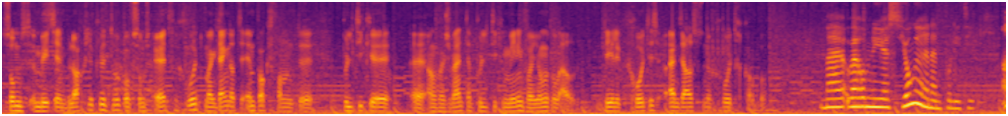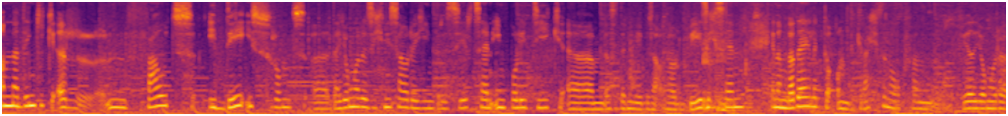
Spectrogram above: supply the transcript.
soms een beetje in het belachelijke getrokken of soms uitvergroot. Maar ik denk dat de impact van het politieke engagement en politieke mening van jongeren wel degelijk groot is en zelfs nog groter kan worden. Maar waarom nu juist jongeren en politiek? Omdat denk ik er een fout idee is rond uh, dat jongeren zich niet zouden geïnteresseerd zijn in politiek, uh, dat ze er niet mee zouden bezig zijn. En om dat eigenlijk te ontkrachten, ook van veel jongeren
